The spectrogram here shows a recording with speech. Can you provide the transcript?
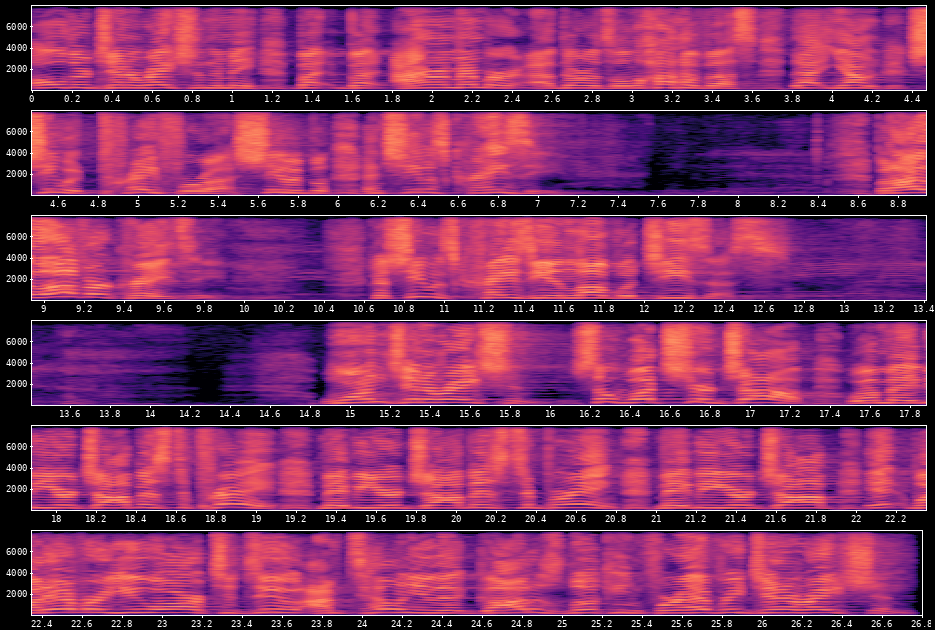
older generation than me. But but i remember uh, there was a lot of us that young. She would pray for us. She would and she was crazy. But i love her crazy because she was crazy in love with jesus one generation. So, what's your job? Well, maybe your job is to pray. Maybe your job is to bring. Maybe your job, it, whatever you are to do, I'm telling you that God is looking for every generation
